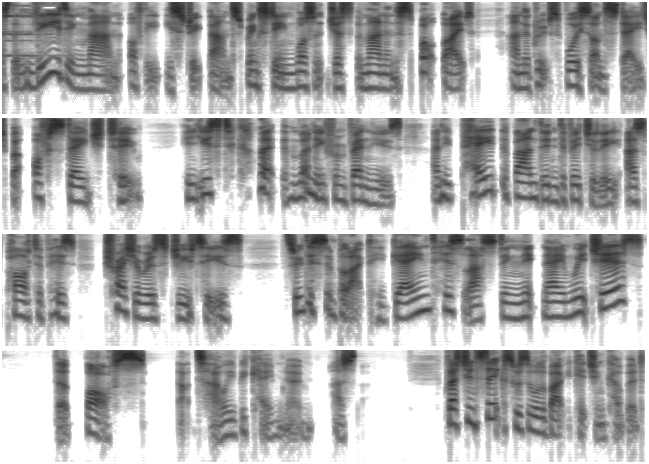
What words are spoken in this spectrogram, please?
As the leading man of the E Street Band, Springsteen wasn't just the man in the spotlight and the group's voice on stage, but off stage too. He used to collect the money from venues and he paid the band individually as part of his treasurer's duties. Through this simple act, he gained his lasting nickname, which is the boss. That's how he became known as that. Question six was all about your kitchen cupboard.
